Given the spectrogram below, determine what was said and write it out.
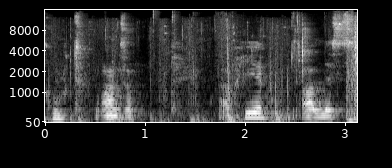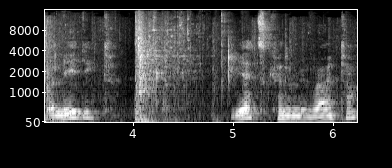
Gut, also auch hier alles erledigt. Jetzt können wir weiter.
